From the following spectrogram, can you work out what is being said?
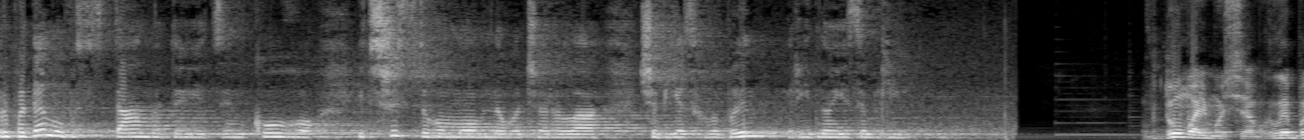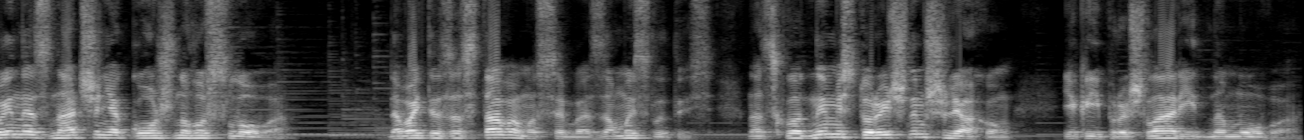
припадемо вустами до її дзвінкого і чистого мовного джерела, що б'є з глибин рідної землі. Вдумаймося в глибинне значення кожного слова. Давайте заставимо себе замислитись над складним історичним шляхом, який пройшла рідна мова.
